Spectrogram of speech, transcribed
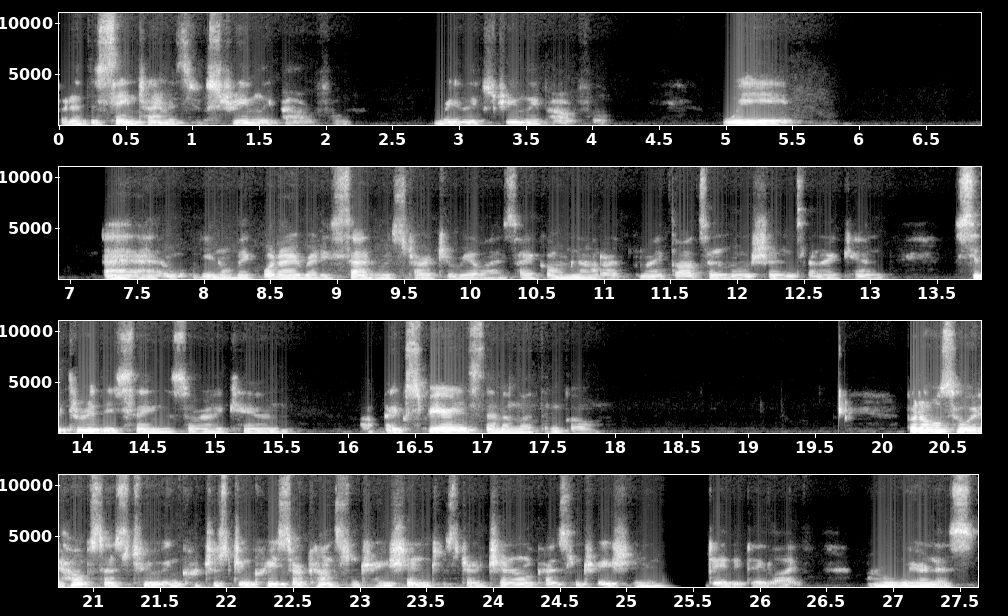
But at the same time, it's extremely powerful really extremely powerful. We, uh, you know, like what I already said, we start to realize like, oh, I'm not my thoughts and emotions, and I can sit through these things, or I can experience them and let them go. But also, it helps us to inc- just increase our concentration, just our general concentration in day to day life, our awareness,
